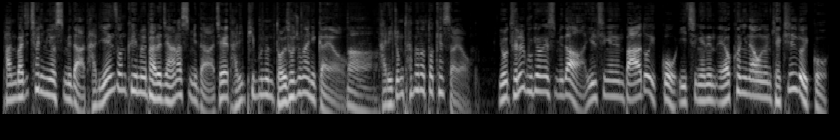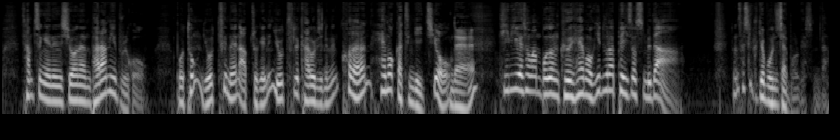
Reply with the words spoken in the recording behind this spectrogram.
반바지 차림이었습니다. 다리엔 선크림을 바르지 않았습니다. 제 다리 피부는 덜 소중하니까요. 아. 다리 좀 타면 어떻겠어요. 요트를 구경했습니다. 1층에는 바도 있고 2층에는 에어컨이 나오는 객실도 있고 3층에는 시원한 바람이 불고 보통 요트 맨 앞쪽에는 요트를 가로지르는 커다란 해먹 같은 게 있지요. 네. TV에서만 보던 그 해먹이 눈앞에 있었습니다. 전 사실 그게 뭔지 잘 모르겠습니다.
